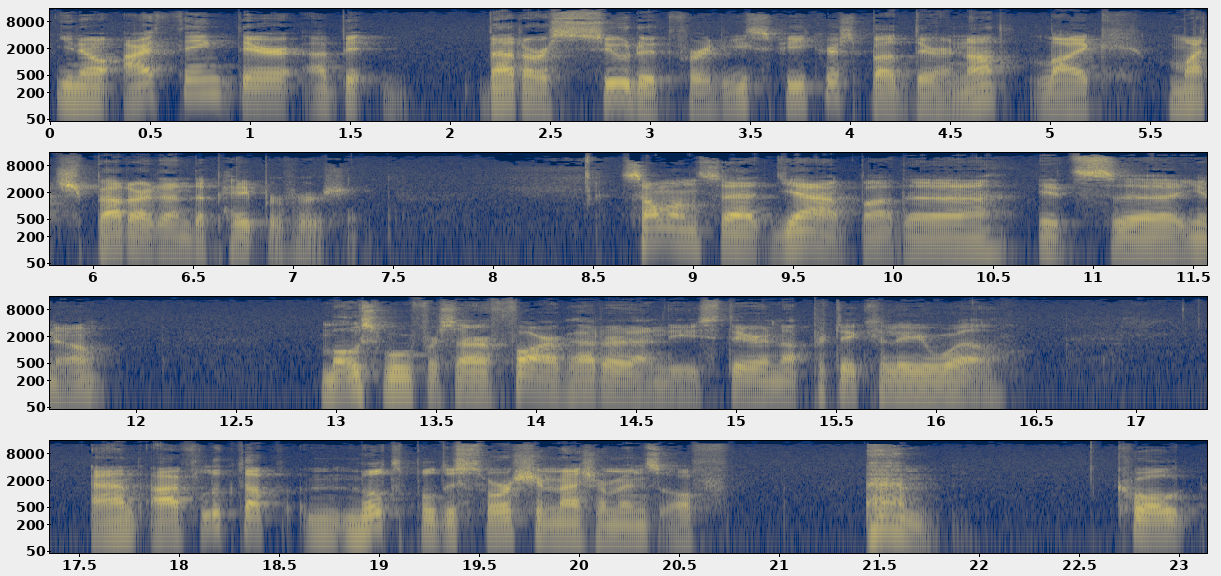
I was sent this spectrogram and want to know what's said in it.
You know, I think they're a bit better suited for these speakers, but they're not like much better than the paper version. Someone said, yeah, but uh, it's, uh, you know, most woofers are far better than these. They're not particularly well. And I've looked up multiple distortion measurements of, quote,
